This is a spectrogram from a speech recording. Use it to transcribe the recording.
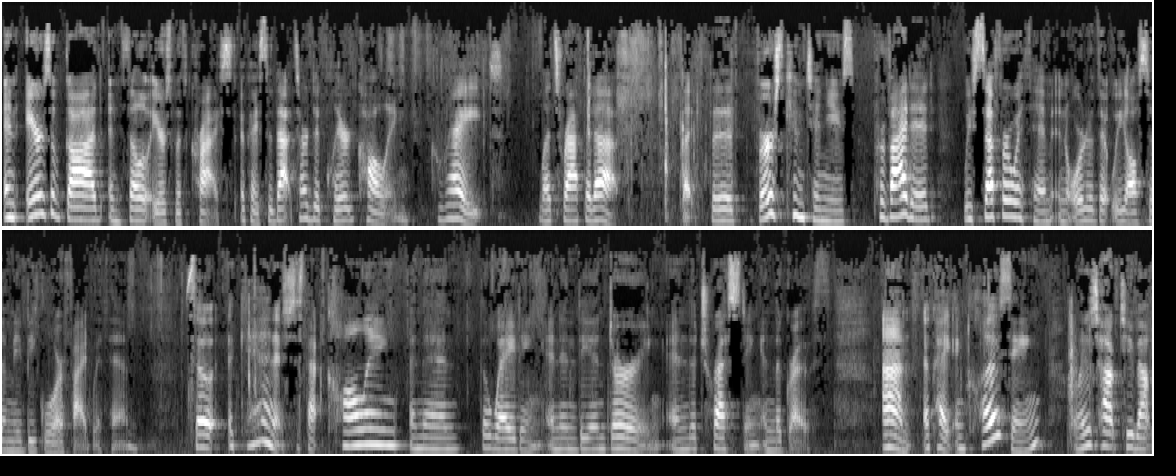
and heirs of God and fellow heirs with Christ. Okay, so that's our declared calling. Great. Let's wrap it up. But the verse continues provided we suffer with Him in order that we also may be glorified with Him. So again, it's just that calling and then the waiting and then the enduring and the trusting and the growth. Um, okay, in closing, I want to talk to you about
